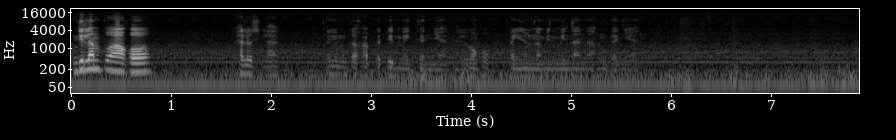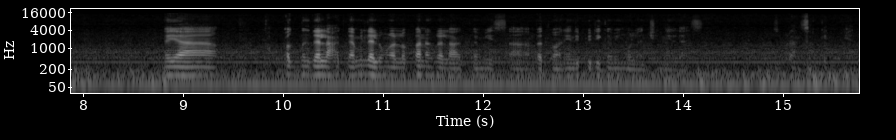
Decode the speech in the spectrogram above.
Hindi lang po ako, halos lahat kaming magkakapatid may ganyan. Ewan ko kung kanino namin minana ang ganyan. Kaya kapag naglalakad kami, lalong-lalo pa naglalakad kami sa batuan, hindi puwede kaming walang tsinelas. Sobrang sakit niyan.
